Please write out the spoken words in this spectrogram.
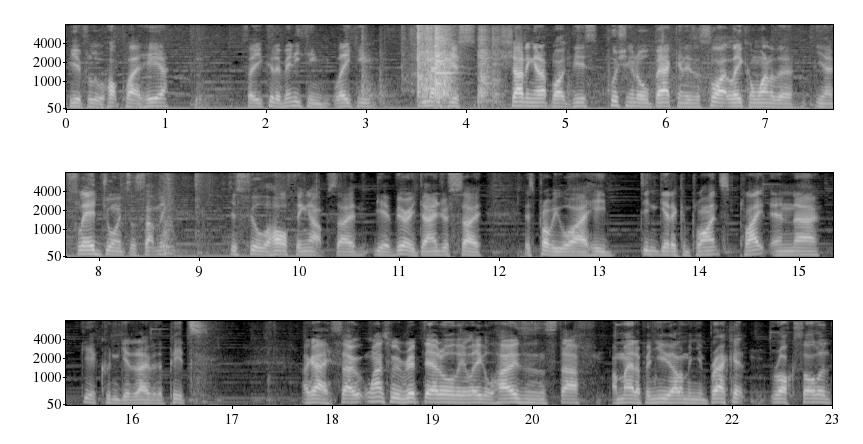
beautiful little hot plate here. So you could have anything leaking. You know, just shutting it up like this, pushing it all back and there's a slight leak on one of the you know, flared joints or something just fill the whole thing up. So yeah, very dangerous. So that's probably why he didn't get a compliance plate and uh, yeah, couldn't get it over the pits. Okay, so once we ripped out all the illegal hoses and stuff, I made up a new aluminium bracket, rock solid.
